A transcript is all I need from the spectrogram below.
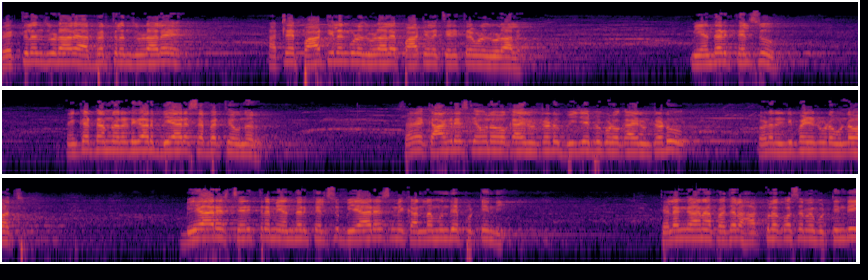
వ్యక్తులను చూడాలి అభ్యర్థులను చూడాలి అట్లే పార్టీలను కూడా చూడాలి పార్టీల చరిత్ర కూడా చూడాలి. మీ అందరికి తెలుసు వెంకటరమణారెడ్డి గారు బీఆర్ఎస్ అభ్యర్థి ఉన్నారు. సరే కాంగ్రెస్ కేవలం ఒక ఆయన ఉంటాడు బీజేపీ కూడా ఒక ఆయన ఉంటాడు ఎవడన్నా ఇండిపెండెంట్ కూడా ఉండవచ్చు. బీఆర్ఎస్ చరిత్ర మీ అందరికీ తెలుసు బీఆర్ఎస్ మీ కళ్ళ ముందే పుట్టింది. తెలంగాణ ప్రజల హక్కుల కోసమే పుట్టింది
